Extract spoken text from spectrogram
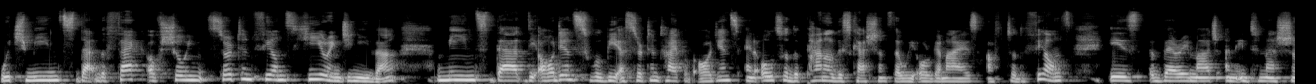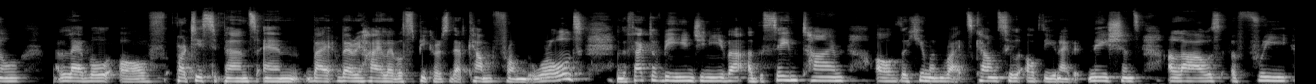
which means that the fact of showing certain films here in Geneva means that the audience will be a certain type of audience. And also the panel discussions that we organize after the films is very much an international level of participants and by very high level speakers that come from the world. And the fact of being in Geneva at the same time of the Human Rights Council of the United Nations allows a free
